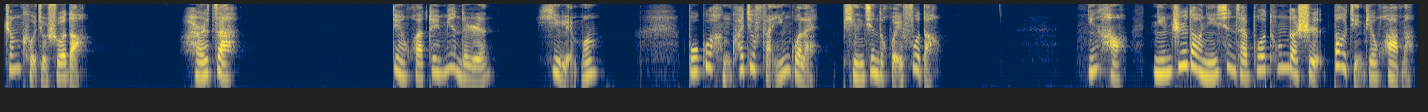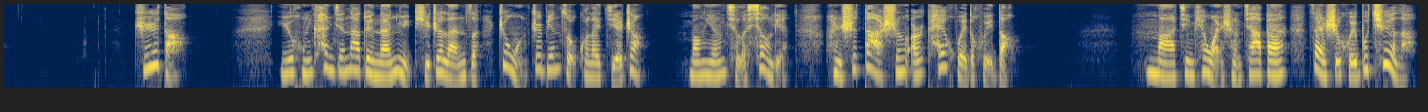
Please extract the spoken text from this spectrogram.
张口就说道：“儿子。”电话对面的人一脸懵，不过很快就反应过来，平静的回复道：“您好，您知道您现在拨通的是报警电话吗？”“知道。”于红看见那对男女提着篮子正往这边走过来结账，忙扬起了笑脸，很是大声而开怀的回道：“妈今天晚上加班，暂时回不去了。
